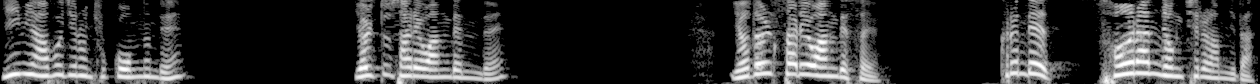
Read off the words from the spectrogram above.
이미 아버지는 죽고 없는데 12살의 왕 됐는데 8살의 왕 됐어요. 그런데 선한 정치를 합니다.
